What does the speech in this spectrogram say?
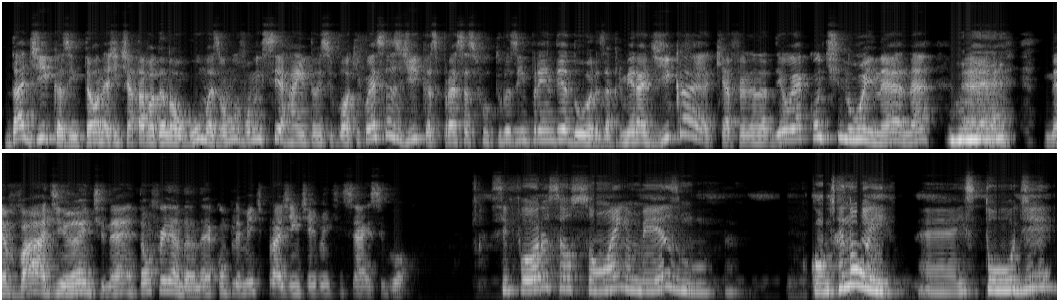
Dá dicas, então, né? A gente já estava dando algumas, vamos, vamos encerrar então esse bloco com essas dicas para essas futuras empreendedoras. A primeira dica que a Fernanda deu é continue, né? né? Uhum. É, né vá adiante, né? Então, Fernanda, né, complemente para a gente aí para a gente encerrar esse bloco. Se for o seu sonho mesmo, continue, é, estude,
